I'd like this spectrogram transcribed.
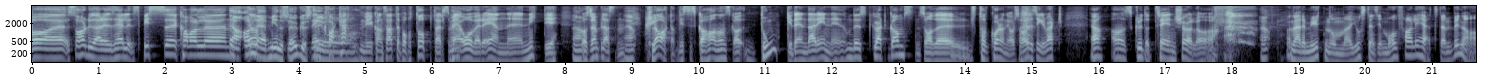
og så har du der hele spisskavalen Ja, alle minus August er Den jo kvartetten vi kan sette på på topp der, som Ja. er over 1,90 Ja. på strømplesten. Ja. Klart at hvis vi skal ha noen skal dunke den der inn Om det skulle vært Gamsten som hadde tatt kårene i år, så hadde det sikkert vært Ja, han hadde skrudd av treen sjøl og Og den der myten om eh, Jostein sin målfarlighet, den begynner å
